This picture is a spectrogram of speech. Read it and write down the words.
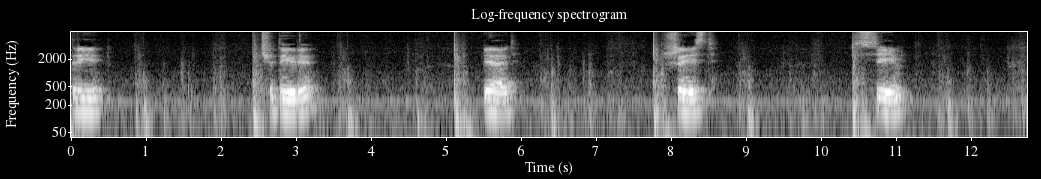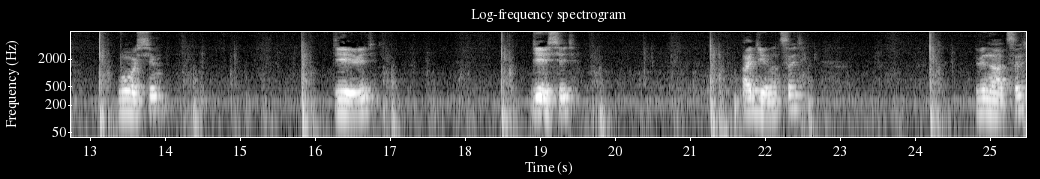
Три. Четыре. Пять. Шесть. Семь. Восемь. Девять. Десять. Одиннадцать двенадцать,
